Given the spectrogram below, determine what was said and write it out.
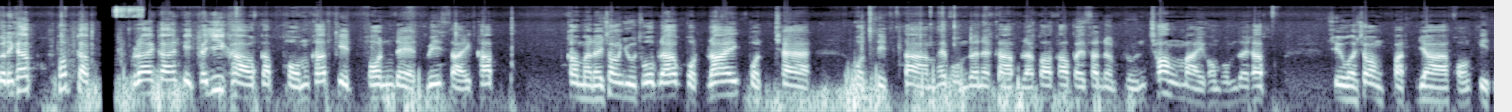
สวัสดีครับ พบกับรายการกิจขยี้ข่าวกับผมครับกิจพลเดชวิสัยครับ เข้ามาในช่อง YouTube แล้วกดไลค์กดแชร์ กดติดตามให้ผมด้วยนะครับ แล้วก็เข้าไปสนับสนุนช่องใหม่ของผมด้วยครับ ชื่อว่าช่องปรัชญาของกิจ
